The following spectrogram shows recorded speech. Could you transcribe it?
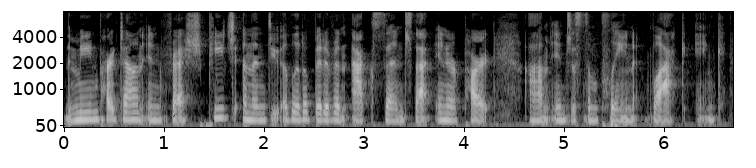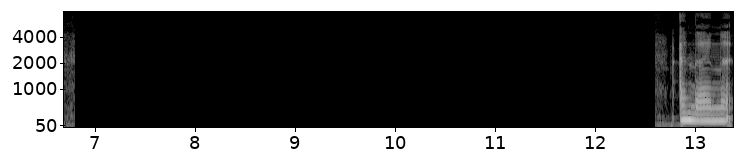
the main part down in fresh peach and then do a little bit of an accent, that inner part, um, in just some plain black ink. And then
